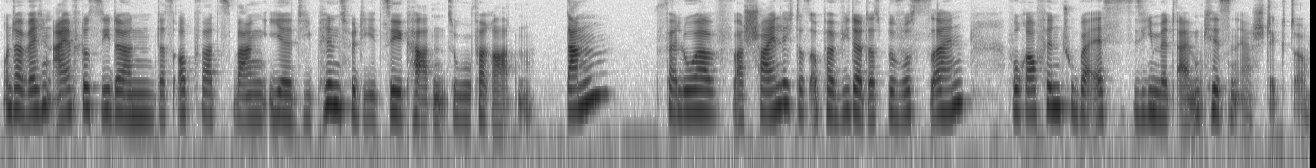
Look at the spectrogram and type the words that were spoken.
unter welchen Einfluss sie dann das Opfer zwang, ihr die Pins für die EC-Karten zu verraten. Dann verlor wahrscheinlich das Opfer wieder das Bewusstsein, woraufhin Tuba S sie mit einem Kissen erstickte.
